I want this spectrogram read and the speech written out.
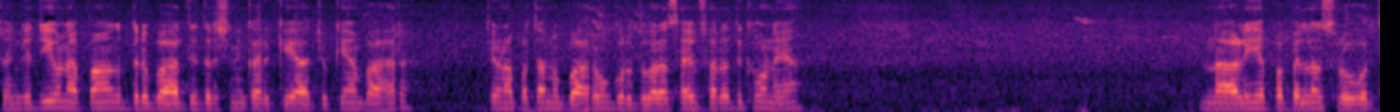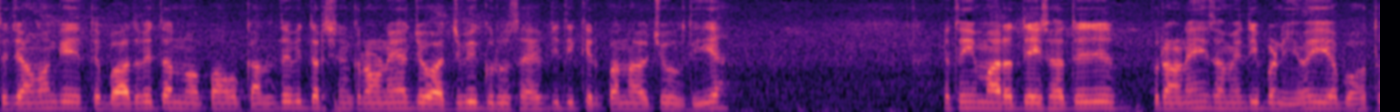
ਸੰਗਤ ਜੀ, ਹੁਣ ਆਪਾਂ ਦਰਬਾਰ ਦੇ ਦਰਸ਼ਨ ਕਰਕੇ ਆ ਚੁੱਕੇ ਹਾਂ ਬਾਹਰ ਤੇ ਹੁਣ ਆਪਾਂ ਤੁਹਾਨੂੰ ਬਾਹਰੋਂ ਗੁਰਦੁਆਰਾ ਸਾਹਿਬ ਸਾਰਾ ਦਿਖਾਉਣੇ ਆ। ਨਾਲ ਹੀ ਆਪਾਂ ਪਹਿਲਾਂ ਸਰੋਵਰ ਤੇ ਜਾਵਾਂਗੇ ਤੇ ਬਾਅਦ ਵਿੱਚ ਤੁਹਾਨੂੰ ਆਪਾਂ ਉਹ ਕੰਧ ਦੇ ਵੀ ਦਰਸ਼ਨ ਕਰਾਉਣੇ ਆ, ਜੋ ਅੱਜ ਵੀ ਗੁਰੂ ਸਾਹਿਬ ਜੀ ਦੀ ਕਿਰਪਾ ਨਾਲ ਝੂਲਦੀ ਆ। ਇਹ ਤੁਸੀਂ ਇਮਾਰਤ ਦੇਖ ਸਕਦੇ ਜੇ ਪੁਰਾਣੇ ਹੀ ਸਮੇਂ ਦੀ ਬਣੀ ਹੋਈ ਆ ਬਹੁਤ।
